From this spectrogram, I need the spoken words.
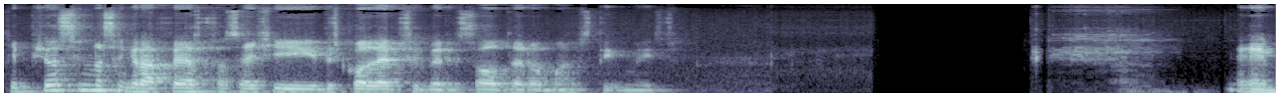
και ποιος είναι ο συγγραφέας που σας έχει δυσκολέψει περισσότερο μέχρι στιγμής; Ε,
